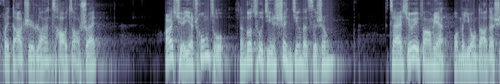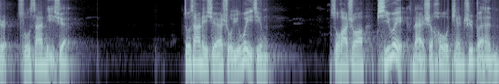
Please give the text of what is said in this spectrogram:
会导致卵巢早衰，而血液充足能够促进肾精的滋生。”在穴位方面，我们用到的是足三里穴。足三里穴属于胃经。俗话说：“脾胃乃是后天之本。”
